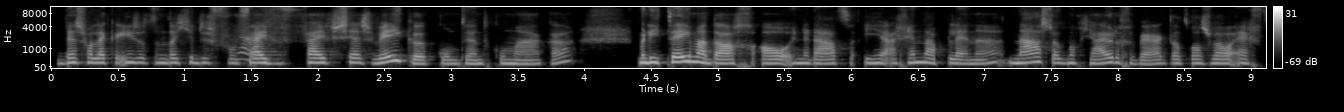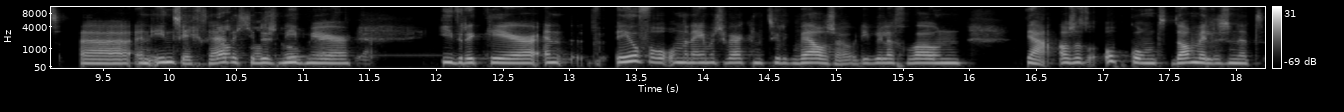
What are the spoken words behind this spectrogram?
best wel lekker in zat en dat je dus voor Ja. vijf, vijf, zes weken content kon maken. Maar die themadag al inderdaad in je agenda plannen, naast ook nog je huidige werk, dat was wel echt eh, een inzicht, hè? Dat, je dus niet echt, meer ja. iedere keer. En heel veel ondernemers werken natuurlijk wel zo. Die willen gewoon, ja, als het opkomt, dan willen ze het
